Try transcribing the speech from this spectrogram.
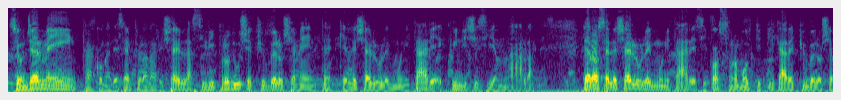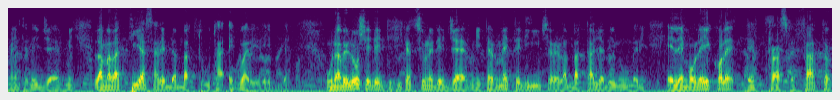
Se un germe entra, come ad esempio la varicella, si riproduce più velocemente che le cellule immunitarie e quindi ci si ammala. Però se le cellule immunitarie si possono moltiplicare più velocemente dei germi, la malattia sarebbe abbattuta e guarirebbe. Una veloce identificazione dei germi permette di vincere la battaglia dei numeri e le molecole del transfer factor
